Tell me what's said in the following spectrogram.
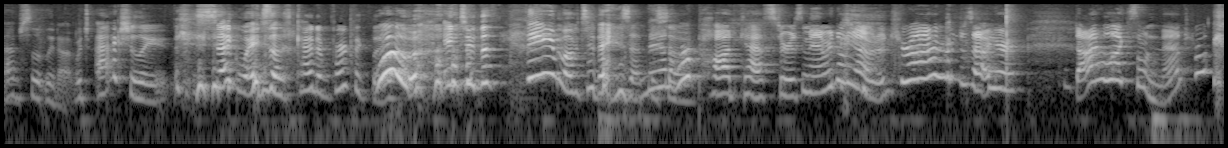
Absolutely not. Which actually segues us kind of perfectly Woo! into the theme of today's episode. Man, we're podcasters, man. We don't even have to try. We're just out here dialect so natural.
